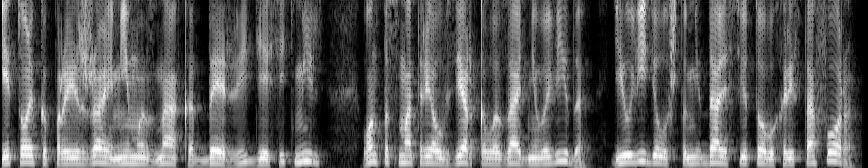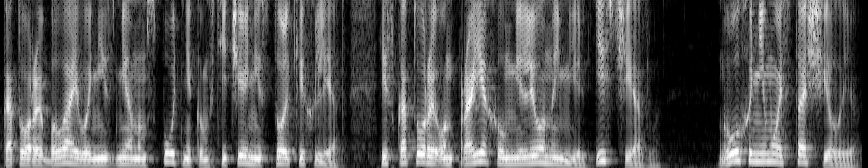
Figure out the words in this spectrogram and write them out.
И только проезжая мимо знака Дерри 10 миль, он посмотрел в зеркало заднего вида и увидел, что медаль святого Христофора, которая была его неизменным спутником в течение стольких лет, из которой он проехал миллионы миль, исчезла. Глухонемой стащил ее.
